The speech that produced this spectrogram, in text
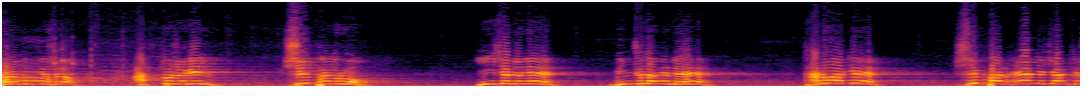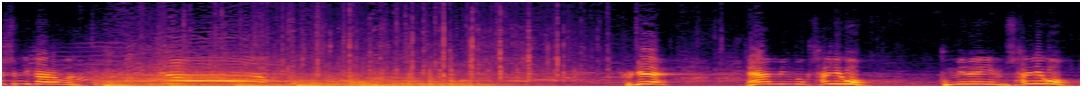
여러분께서 압도적인 심판으로 이재명의 민주당에 대해 단호하게 심판해야 되지 않겠습니까, 여러분? 그게 대한민국 살리고 국민의힘 살리고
